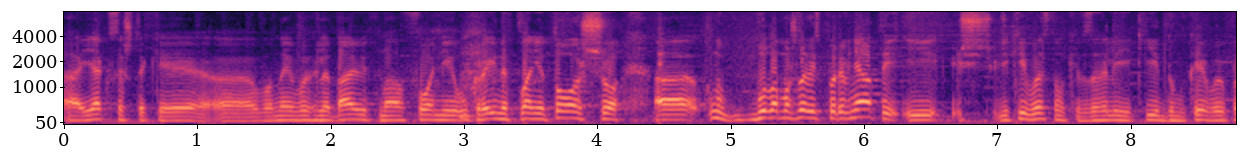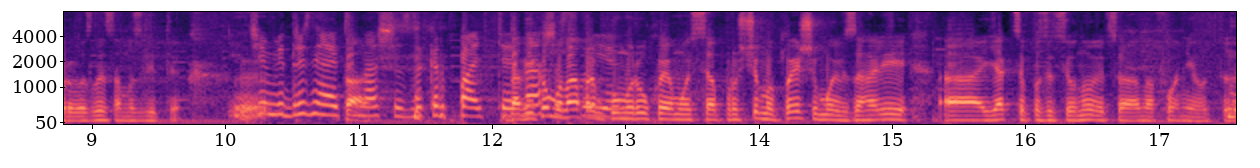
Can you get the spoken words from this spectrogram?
е, як все ж таки е, вони виглядають на фоні України в плані того, що е, ну, була можливість порівняти, і щ- які висновки, взагалі, які думки ви привезли саме звідти? І чим відрізняється Так. наше Закарпаття? Та в наше якому напрямку своє? ми рухаємося, про що ми пишемо, і взагалі е, як це позиціонується на фоні? От Ну,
